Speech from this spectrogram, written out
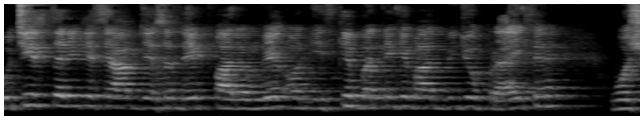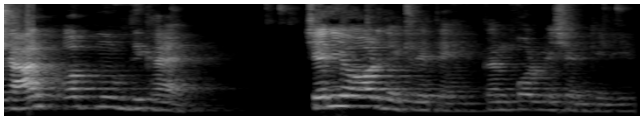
कुछ इस तरीके से आप जैसा देख पा रहे होंगे और इसके बनने के बाद भी जो प्राइस है, वो शार्प अप मूव दिखा है। चलिए और देख लेते हैं कंफर्मेशन के लिए।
